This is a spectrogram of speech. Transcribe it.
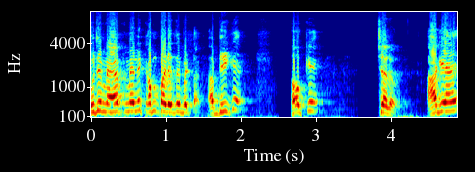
मुझे मैप मैंने कम पढ़े थे बेटा। अब ठीक है? ओके चलो, आगे आए।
